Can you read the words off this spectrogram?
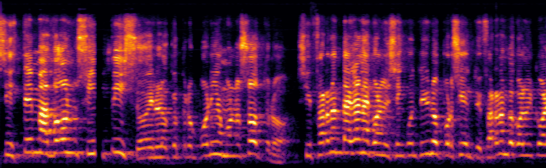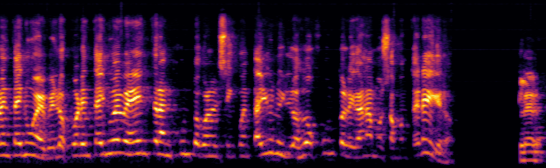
Sistema don sin piso es lo que proponíamos nosotros. Si Fernanda gana con el 51% y Fernando con el 49%, los 49 entran junto con el 51 y los dos juntos le ganamos a Montenegro. Claro.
